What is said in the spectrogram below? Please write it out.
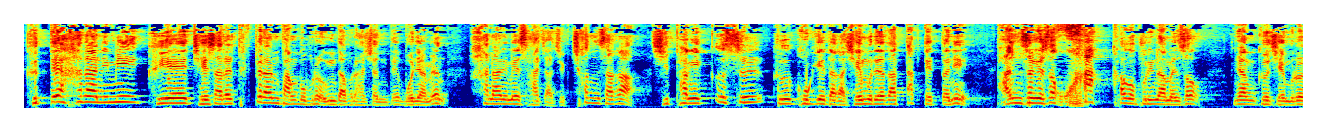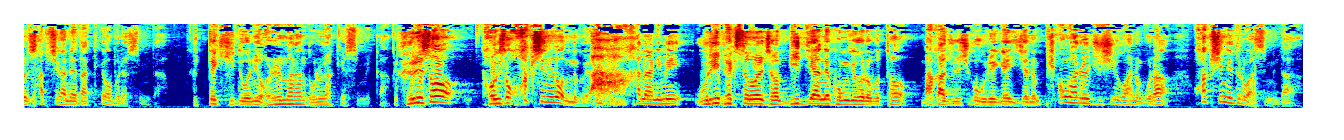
그때 하나님이 그의 제사를 특별한 방법으로 응답을 하셨는데 뭐냐면 하나님의 사자 즉 천사가 지팡이 끝을 그 고기에다가 재물에다 딱 댔더니 반석에서 확 하고 불이 나면서 그냥 그 재물을 삽시간에 다 태워버렸습니다. 그때 기도원이 얼마나 놀랐겠습니까? 그래서 거기서 확신을 얻는 거예요. 아, 하나님이 우리 백성을 저 미디안의 공격으로부터 막아주시고 우리에게 이제는 평화를 주시려고 하는구나 확신이 들어왔습니다.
